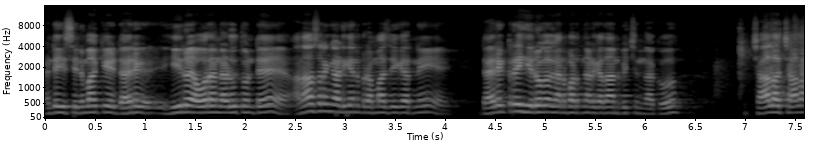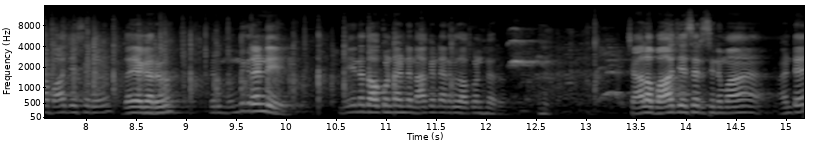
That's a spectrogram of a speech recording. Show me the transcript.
అంటే ఈ సినిమాకి డైరెక్ట్ హీరో ఎవరైనా అడుగుతుంటే అనవసరంగా అడిగాను బ్రహ్మాజీ గారిని. డైరెక్టరే హీరోగా కనపడుతున్నాడు కదా అనిపించింది నాకు. చాలా చాలా బాగా చేశారు దయ్య గారు. మీరు ముందుకు రండి. నేనే దాక్కుంటా అంటే నాకంటే వెనక దాక్కుంటున్నారు. చాలా బాగా చేశారు సినిమా. అంటే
